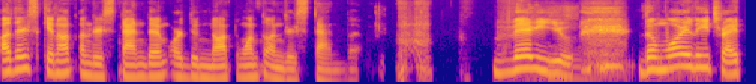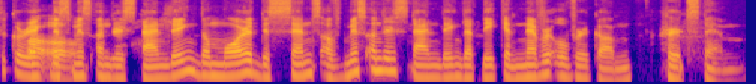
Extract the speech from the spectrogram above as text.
others cannot understand them or do not want to understand them. Very you. The more they try to correct this misunderstanding, the more the sense of misunderstanding that they can never overcome hurts them.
